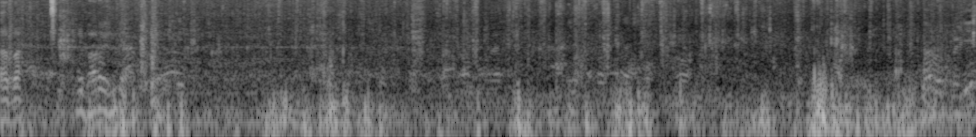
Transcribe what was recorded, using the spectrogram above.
Apa? Ini baru ini ya. Baru beli.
